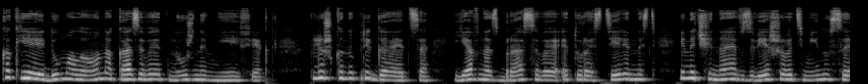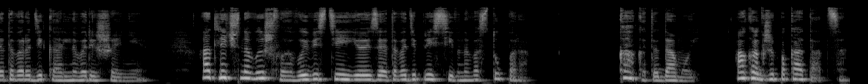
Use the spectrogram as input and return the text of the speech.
Как я и думала, он оказывает нужный мне эффект. Плюшка напрягается, явно сбрасывая эту растерянность и начиная взвешивать минусы этого радикального решения. Отлично вышло вывести ее из этого депрессивного ступора. Как это домой? А как же покататься?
